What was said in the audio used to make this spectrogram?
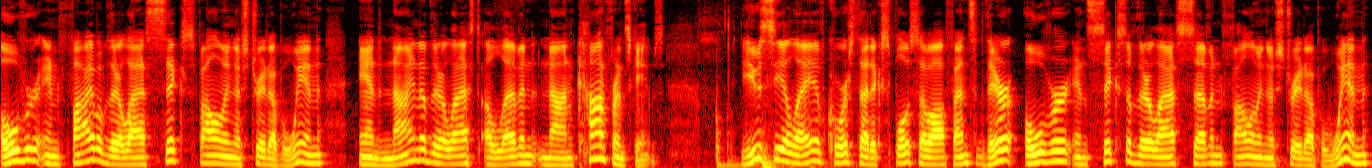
over in 5 of their last 6 following a straight up win and 9 of their last 11 non-conference games. UCLA, of course, that explosive offense, they're over in six of their last seven following a straight up win,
